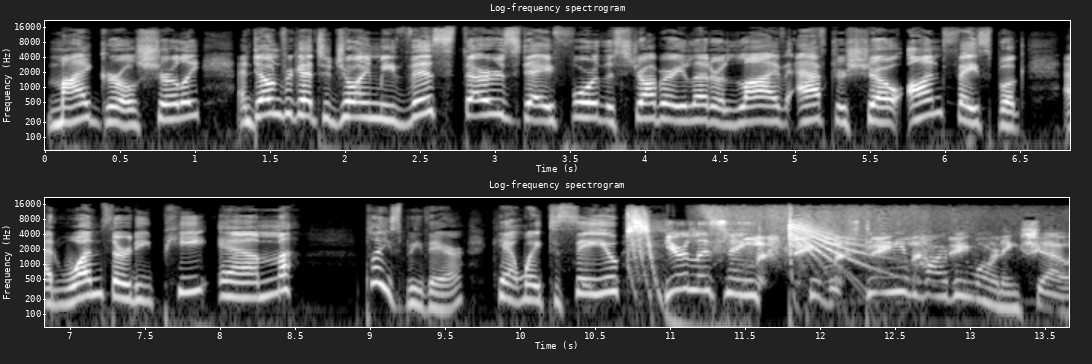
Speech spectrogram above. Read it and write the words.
My Girl Shirley. And don't forget to join me this Thursday for the Strawberry Letter live after show on Facebook at 1:30 p.m. Please be there. Can't wait to see you. You're listening to the Steve Harvey Morning Show.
